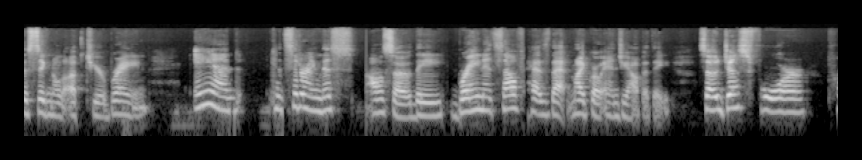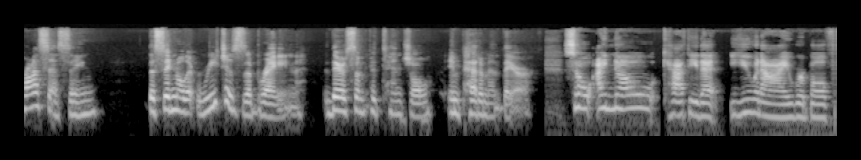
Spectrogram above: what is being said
the signal up to your brain. And considering this also, the brain itself has that microangiopathy. So, just for processing the signal that reaches the brain, there's some potential impediment there. So I know, Kathy, that you and I were both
